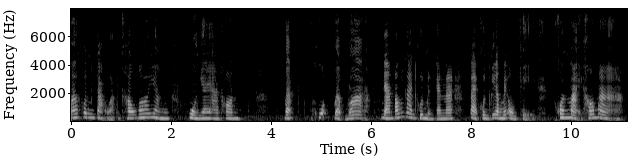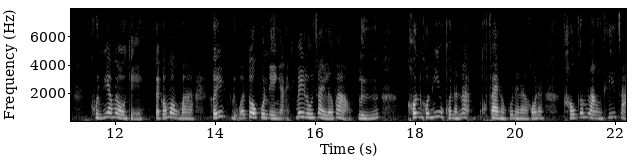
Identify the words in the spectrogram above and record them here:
ว่าคนเก่าอะเขาก็ยังห่วงใยอาทรแบบห่วงแบบว่ายังต้องการคุณเหมือนกันนะ แต่คุณก็ยังไม่โอเค คนใหม่เข้ามา คุณก็ยังไม่โอเค แต่ก็มองว่า เฮ้ย หรือว่าตัวคุณเองอะไม่รู้ใจหรือเปล่า หรือคนคนที่อยู่คนนั้นอะแฟนของคุณในอนาคตอะเขากำลังที่จะ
